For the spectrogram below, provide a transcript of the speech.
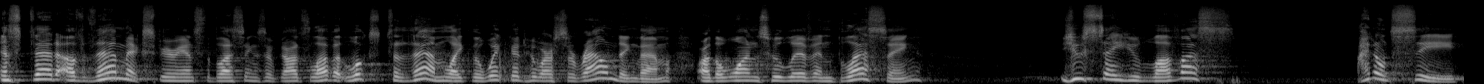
Instead of them experience the blessings of God's love, it looks to them like the wicked who are surrounding them are the ones who live in blessing. You say you love us? I don't see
